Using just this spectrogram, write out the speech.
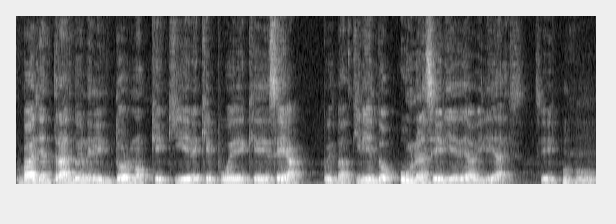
vaya entrando en el entorno que quiere, que puede, que desea, pues va adquiriendo una serie de habilidades, ¿sí? Ujú.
